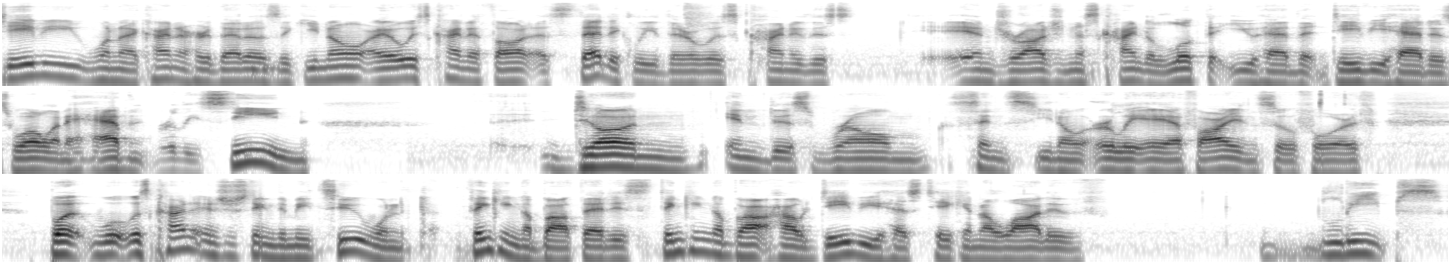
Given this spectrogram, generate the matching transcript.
Davey, when I kind of heard that, I was like, you know, I always kind of thought aesthetically there was kind of this androgynous kind of look that you had that Davey had as well, and I haven't really seen done in this realm since you know early AFI and so forth. But what was kind of interesting to me too when thinking about that is thinking about how Davey has taken a lot of leaps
